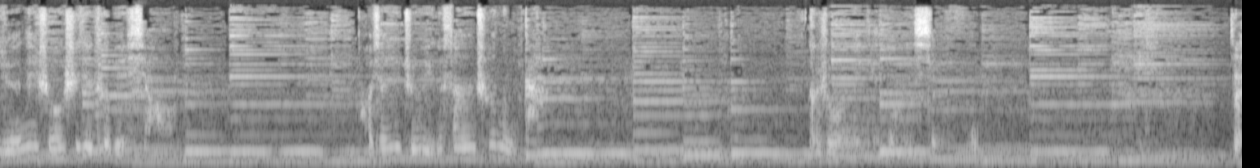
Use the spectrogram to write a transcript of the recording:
觉得那时候世界特别小，好像就只有一个三轮车那么大。可是我每天都很幸福。对，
